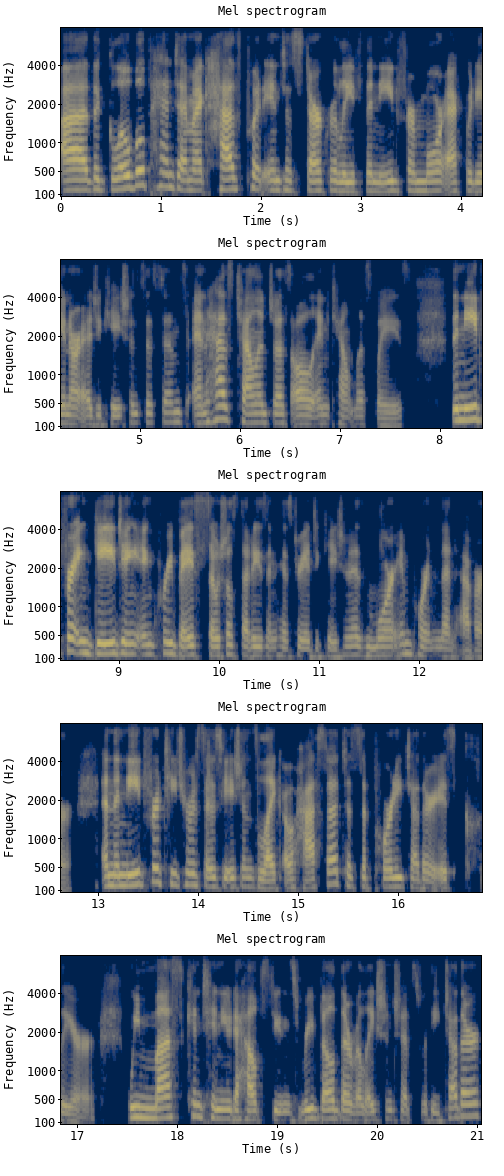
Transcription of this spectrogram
Uh, the global pandemic has put into stark relief the need for more equity in our education systems and has challenged us all in countless ways. The need for engaging inquiry-based social studies and history education is more important than ever. And the need for teacher associations like OHASSTA to support each other is clear. We must continue to help students rebuild their relationships with each other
